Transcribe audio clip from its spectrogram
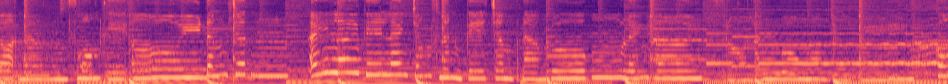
ណាំស្មងគេអើយដឹងចិត្តអីលើគេលែងចង់ស្និនគេចាំផ្ដើមរោគលែងហើយស្រឡាញ់បងមកយូរពេកក៏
